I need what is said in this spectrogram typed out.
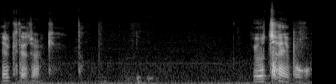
이렇게 되죠 이렇게 딱. 요 차이 보고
